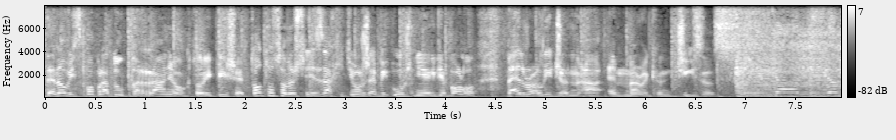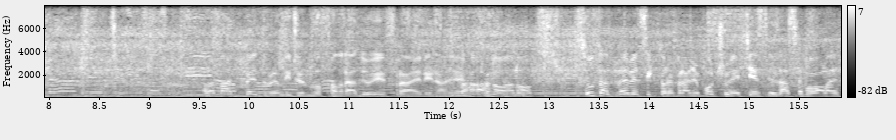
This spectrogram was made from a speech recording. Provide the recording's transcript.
Denovi z Popradu Braňo, ktorý píše, toto som ešte nezachytil, že by už niekde bolo Bad Religion a American Jesus. Ale mať Bad Religion vo fan rádiu je frajerina, nie? Áno, áno. Sú tam dve veci, ktoré Braňo počuje tesne za sebou, ale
